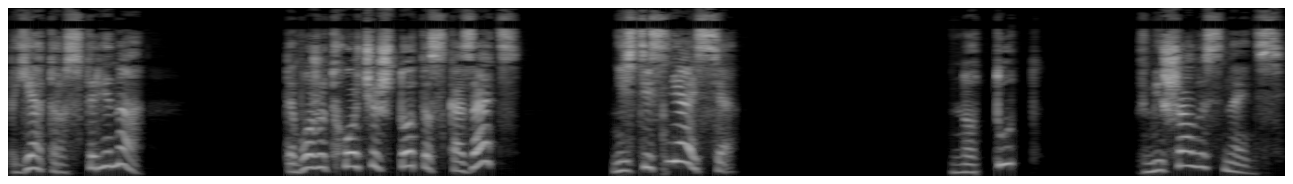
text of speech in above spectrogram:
Пьетро, старина, ты, может, хочешь что-то сказать? Не стесняйся. Но тут вмешалась Нэнси.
